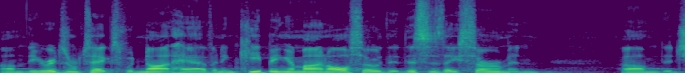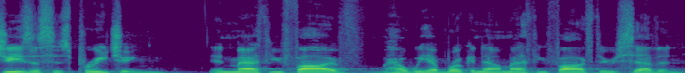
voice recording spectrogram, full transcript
um, the original text would not have, and in keeping in mind also that this is a sermon um, that Jesus is preaching in Matthew 5, how we have broken down Matthew 5 through 7.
